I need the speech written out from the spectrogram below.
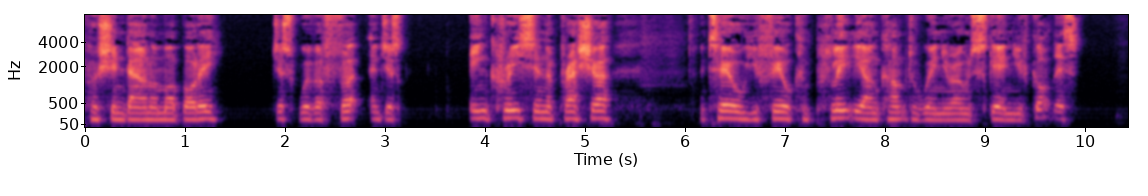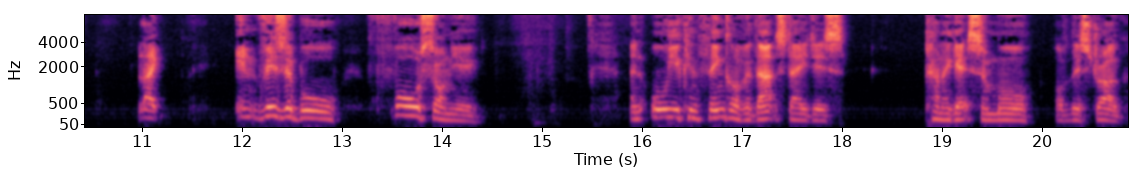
pushing down on my body just with a foot and just increasing the pressure until you feel completely uncomfortable in your own skin. You've got this like invisible force on you and all you can think of at that stage is can I get some more of this drug,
